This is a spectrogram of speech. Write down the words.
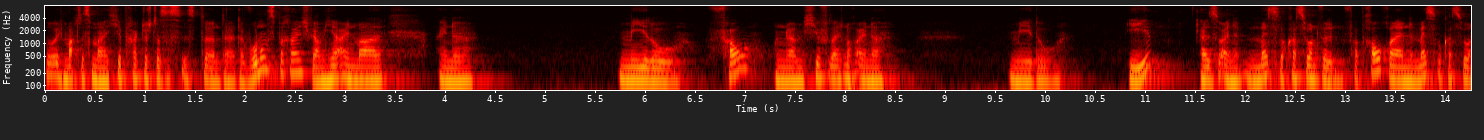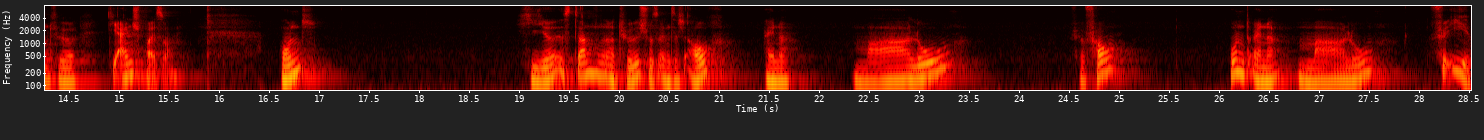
So, ich mache das mal hier praktisch, das ist, der, der Wohnungsbereich. Wir haben hier einmal eine Melo V und wir haben hier vielleicht noch eine Melo E. Also eine Messlokation für den Verbrauch und eine Messlokation für die Einspeisung. Und hier ist dann natürlich schlussendlich auch eine Malo für V und eine Malo für I,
